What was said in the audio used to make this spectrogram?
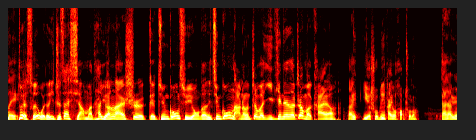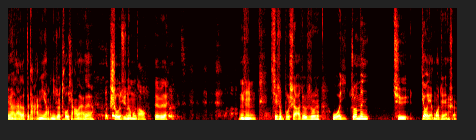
累。对，所以我就一直在想嘛，它原来是给军工去用的，那军工哪能这么一天天的这么开啊？哎，也说不定还有好处了。大家远远来了不打你啊，你这投降来了呀，手举那么高，对不对？嗯，其实不是啊，就是说是我专门去调研过这件事儿，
